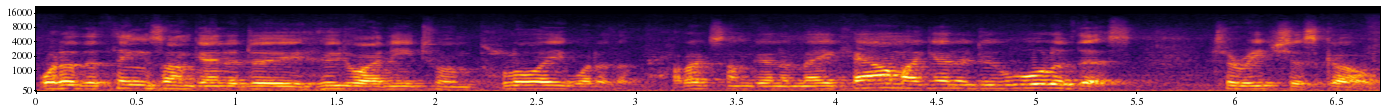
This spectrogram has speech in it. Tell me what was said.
What are the things I'm going to do? Who do I need to employ? What are the products I'm going to make? How am I going to do all of this to reach this goal?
